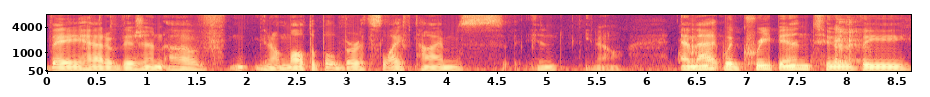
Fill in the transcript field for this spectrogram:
They had a vision of you know multiple births, lifetimes, in you know, and that would creep into the.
